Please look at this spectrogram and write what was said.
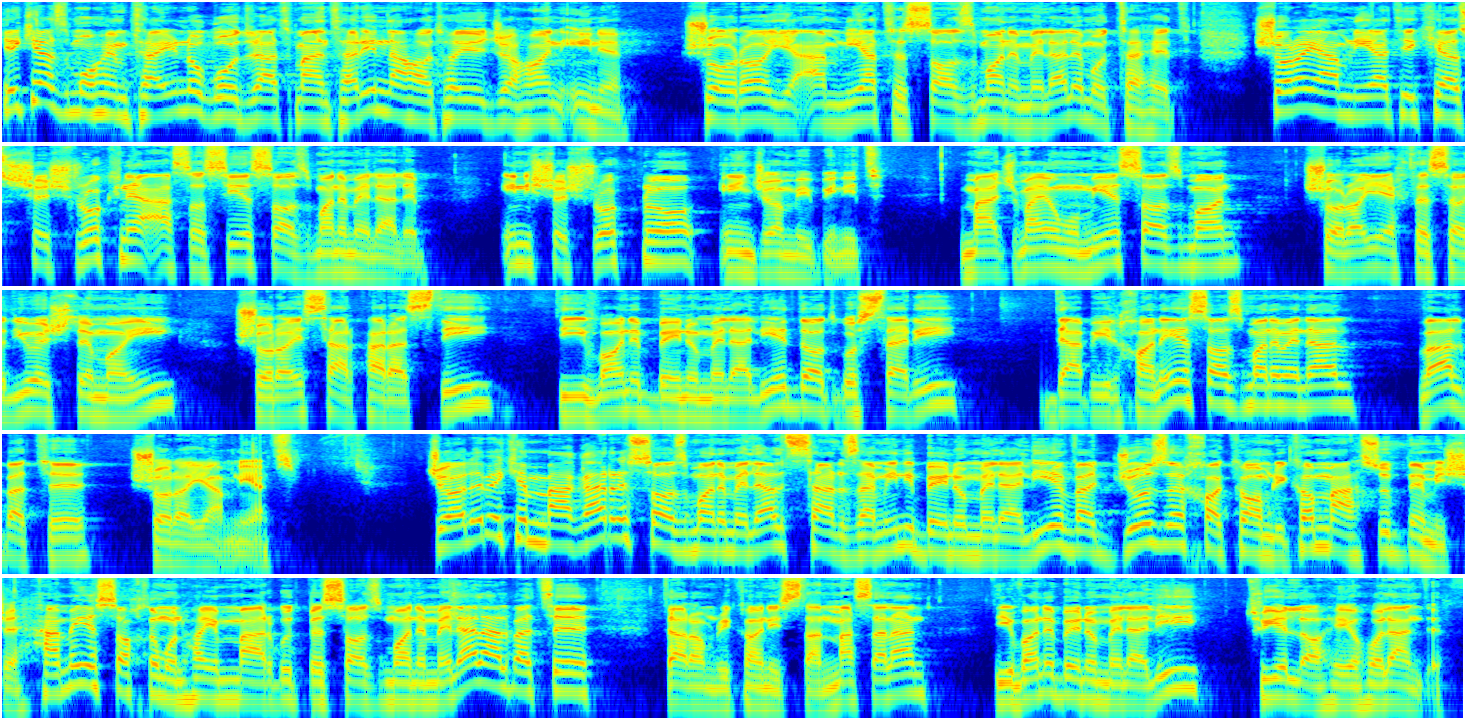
یکی از مهمترین و قدرتمندترین نهادهای جهان اینه. شورای امنیت سازمان ملل متحد. شورای امنیت یکی از شش رکن اساسی سازمان ملله. این شش رکن رو اینجا می‌بینید. مجمع عمومی سازمان شورای اقتصادی و اجتماعی شورای سرپرستی دیوان بین دادگستری دبیرخانه سازمان ملل و البته شورای امنیت. جالبه که مقر سازمان ملل سرزمینی بین و جز خاک آمریکا محسوب نمیشه. همه ساختمون های مربوط به سازمان ملل البته در آمریکا نیستن. مثلا دیوان بین توی لاهه هلنده.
